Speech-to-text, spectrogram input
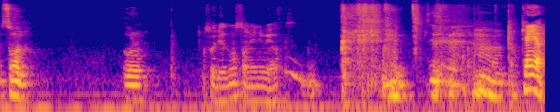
Son. Or So there's no sun anywhere else. Kenya.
